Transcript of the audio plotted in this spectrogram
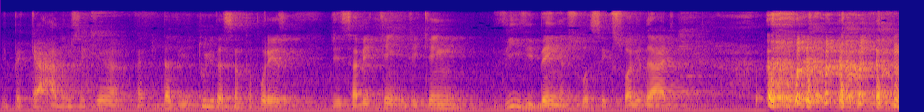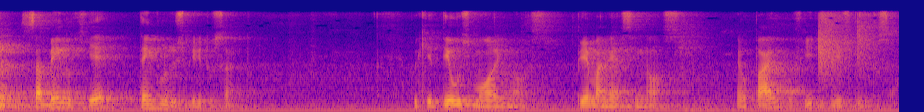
de pecado, não sei o que, da virtude da santa pureza de saber quem, de quem vive bem a sua sexualidade, sabendo que é templo do Espírito Santo. Porque Deus mora em nós, permanece em nós. É o Pai, o Filho e o Espírito Santo.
